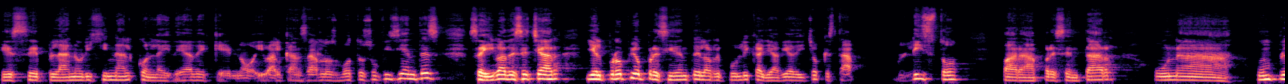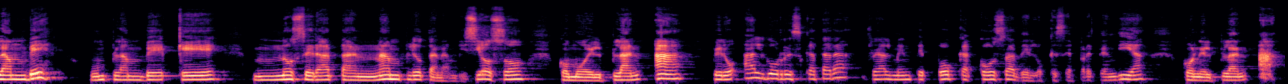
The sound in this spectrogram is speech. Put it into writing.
ese plan original con la idea de que no iba a alcanzar los votos suficientes, se iba a desechar y el propio presidente de la República ya había dicho que está listo para presentar una, un plan B, un plan B que no será tan amplio, tan ambicioso como el plan A, pero algo rescatará, realmente poca cosa de lo que se pretendía con el plan A.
